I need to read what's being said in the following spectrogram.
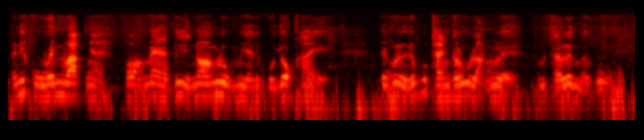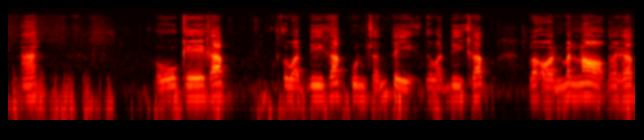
อันนี้กูเว้นวักไงพ่อแม่พี่น้องลูกเมียที่กูยกให้ เป็นคนอื่นที่กูแทงทะลุหลังเลย มันทะลึ่งกับกูฮะโอเคครับ สวัสดีครับ คุณสันติ สวัสดีครับละอ่อนบ้านนอกนะครับ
